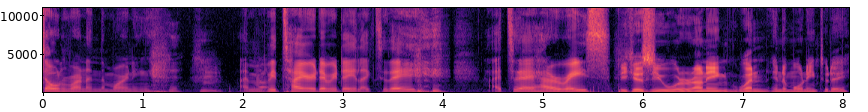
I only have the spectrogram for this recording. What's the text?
don't run in the morning. Hmm. I'm a Uh, bit tired every day. Like today, I today I had a race. Because you were running when in the morning today?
